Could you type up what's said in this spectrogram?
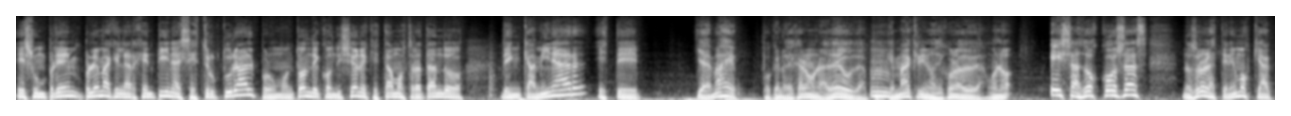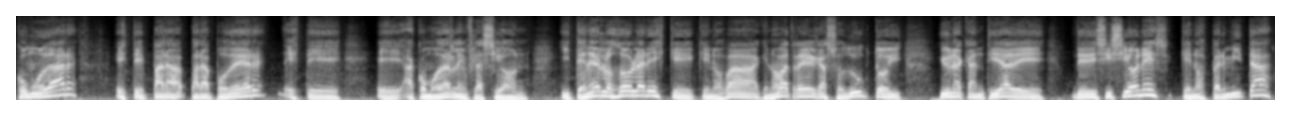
es un problema que en la Argentina es estructural por un montón de condiciones que estamos tratando de encaminar. Este, y además es porque nos dejaron una deuda, porque Mm. Macri nos dejó una deuda. Bueno, esas dos cosas nosotros las tenemos que acomodar este, para, para poder este, eh, acomodar la inflación y tener los dólares que, que nos, va, que nos va a traer el gasoducto y, y una cantidad de, de decisiones que nos permita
